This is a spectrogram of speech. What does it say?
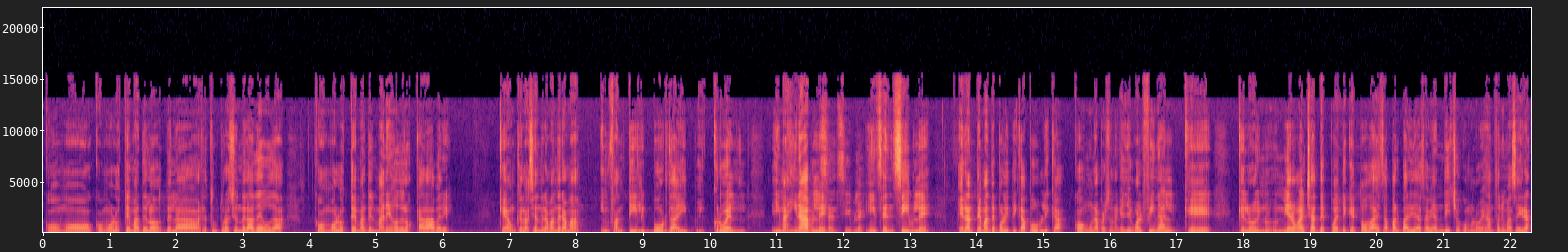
como, como los temas de, lo- de la reestructuración de la deuda, como los temas del manejo de los cadáveres, que aunque lo hacían de la manera más infantil y burda y, y cruel imaginable, Sensible. insensible, eran temas de política pública con una persona que llegó al final, que, que lo unieron al chat después de que todas esas barbaridades habían dicho, como lo es Anthony Maceira.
